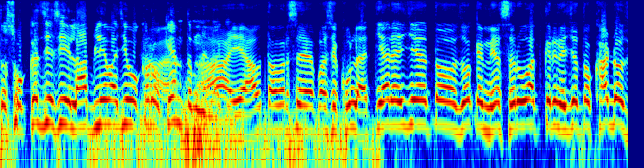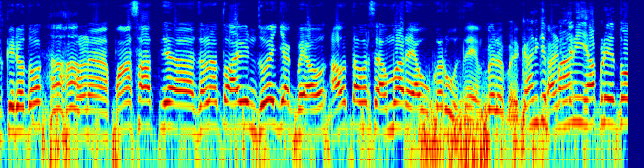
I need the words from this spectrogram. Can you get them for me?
તો ચોક્કસ જે છે એ લાભ લેવા જેવો ખરો. કેમ તમને હા એ આવતા વર્ષે પાછી ખુલે. અત્યારે જે તો જો કે મેં શરૂઆત કરીને જે તો ખાડો જ કર્યો હતો. પણ પાંચ સાત જણા તો આવીને જોઈ ગયા કે ભાઈ આવ- આવતા વર્ષે અમારે આવું કરવું છે બરાબર. કારણ કે પાણી આપણે તો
